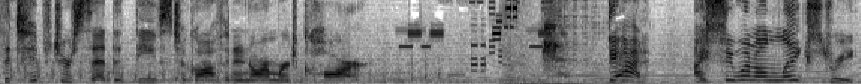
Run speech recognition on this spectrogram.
The tipster said the thieves took off in an armored car. Dad, I see one on Lake Street.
